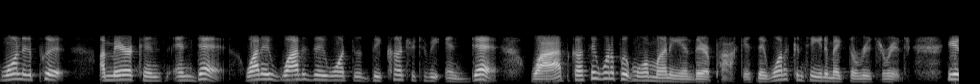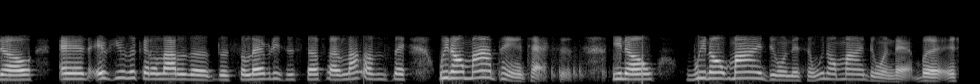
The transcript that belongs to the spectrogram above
wanting to put Americans in debt? Why they why do they want the, the country to be in debt? Why? Because they want to put more money in their pockets. They want to continue to make the rich rich. You know, and if you look at a lot of the the celebrities and stuff, a lot of them say we don't mind paying taxes. You know, we don't mind doing this and we don't mind doing that. But it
